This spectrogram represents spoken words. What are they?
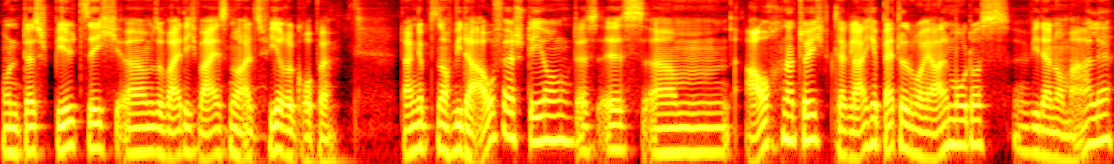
und das spielt sich, soweit ich weiß, nur als Vierergruppe. Dann gibt es noch wieder Auferstehung. Das ist ähm, auch natürlich der gleiche Battle Royale Modus wie der normale.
